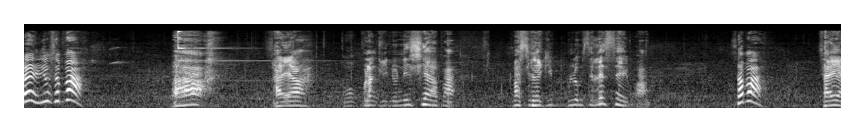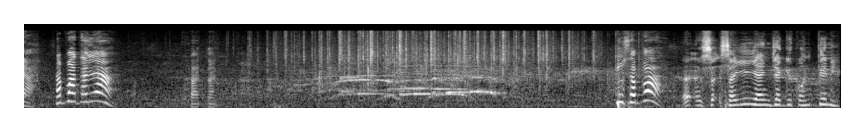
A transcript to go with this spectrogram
Eh, you siapa? Pak, saya mau pulang ke Indonesia, Pak. Masih lagi belum selesai, Pak. Siapa? Saya. Siapa tanya? Kata, Siapa? Eh, sa- saya yang jaga konten ni.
